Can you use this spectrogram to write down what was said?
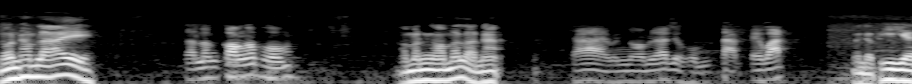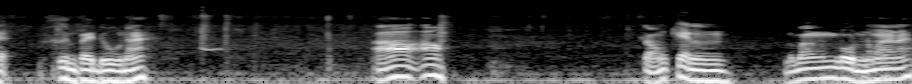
นนท์ทำไร ตัดลองกองครับผม เอามันงอมแล้วเหรอนะใช่ มันงอมแล้วเดี๋ยวผมตัดไปวัด มันเดี๋ยวพี่จะขึ้นไปดูนะ เอาเอาสองแก่นระวังหล่นออกมานะ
